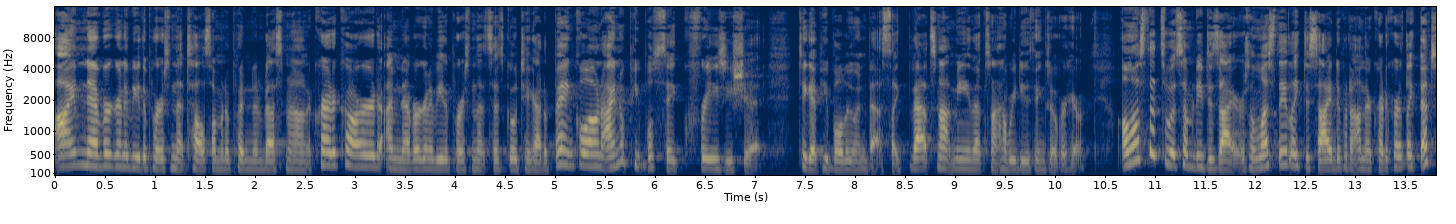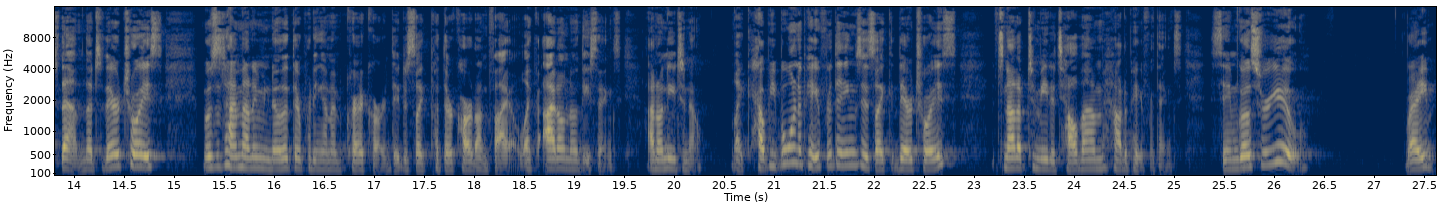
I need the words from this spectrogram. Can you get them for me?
I'm never going to be the person that tells someone to put an investment on a credit card. I'm never going to be the person that says go take out a bank loan. I know people say crazy shit to get people to invest. Like that's not me. That's not how we do things over here. Unless that's what somebody desires. Unless they like decide to put it on their credit card, like that's them. That's their choice. Most of the time I don't even know that they're putting on a credit card. They just like put their card on file. Like I don't know these things. I don't need to know. Like how people want to pay for things is like their choice. It's not up to me to tell them how to pay for things. Same goes for you right?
